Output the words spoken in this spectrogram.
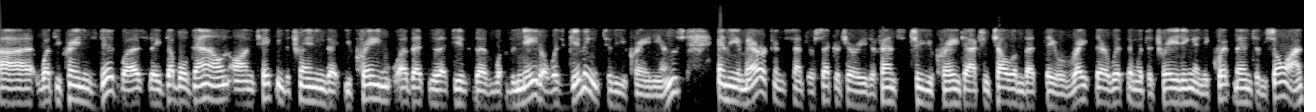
uh, what the Ukrainians did was they doubled down on taking the training that Ukraine uh, that that the, the, the, NATO was giving to the Ukrainians, and the Americans sent their Secretary of Defense to Ukraine to actually tell them that they were right there with them with the training and equipment and so on.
